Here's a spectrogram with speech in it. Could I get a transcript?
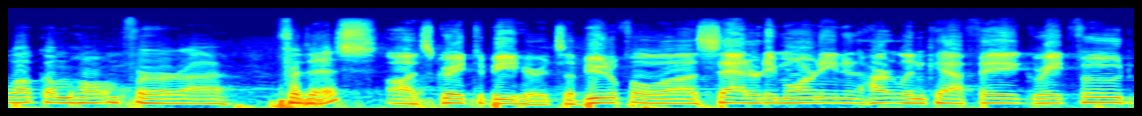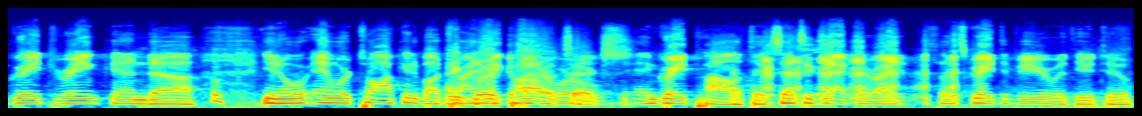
Welcome home for uh, for this. Oh, it's great to be here. It's a beautiful uh, Saturday morning in Heartland Cafe. Great food, great drink, and uh, you know, and we're talking about And trying to great make a better politics. world and great politics. That's exactly right. So it's great to be here with you too.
